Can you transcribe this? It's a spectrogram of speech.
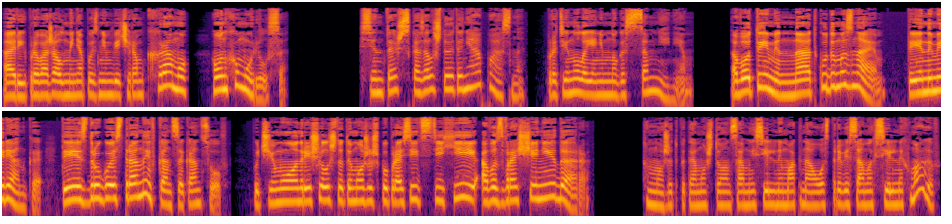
Ари провожал меня поздним вечером к храму, он хмурился. Синтеш сказал, что это не опасно. Протянула я немного с сомнением. «Вот именно, откуда мы знаем? Ты намерянка, ты из другой страны, в конце концов. Почему он решил, что ты можешь попросить стихии о возвращении дара? Может, потому что он самый сильный маг на острове самых сильных магов?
